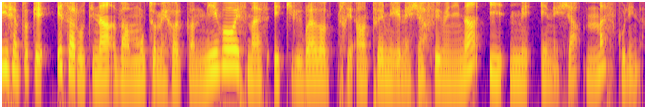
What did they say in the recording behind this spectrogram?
Y siento que esa rutina va mucho mejor conmigo, es más equilibrado entre, mi energía femenina y mi energía masculina.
